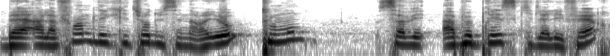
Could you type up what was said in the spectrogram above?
bah, à la fin de l'écriture du scénario, tout le monde savait à peu près ce qu'il allait faire,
